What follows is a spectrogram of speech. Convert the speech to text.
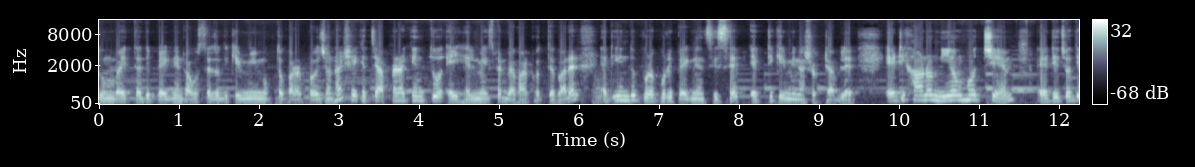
দুম্বা ইত্যাদি প্রেগনেন্ট অবস্থায় যদি কৃমি মুক্ত করার প্রয়োজন হয়, সেক্ষেত্রে আপনারা কিন্তু এই হেলমেক্স প্যাড ব্যবহার করতে পারেন। এটি কিন্তু পুরোপুরি প্রেগনেন্সি সেফ একটি কৃমিনাশক ট্যাবলেট। এটি খাওয়ানোর নিয়ম হচ্ছে, এটি যদি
